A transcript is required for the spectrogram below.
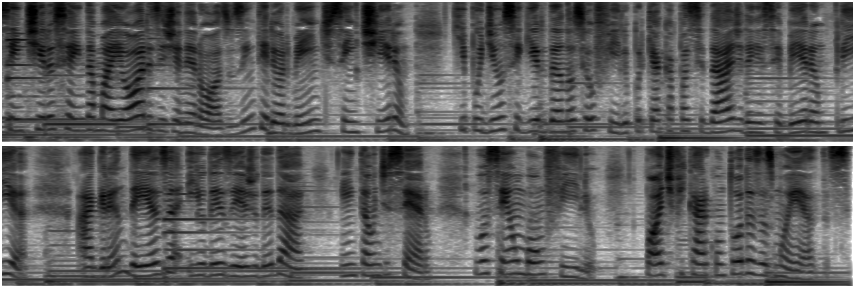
sentiram-se ainda maiores e generosos. Interiormente, sentiram que podiam seguir dando ao seu filho, porque a capacidade de receber amplia a grandeza e o desejo de dar. Então disseram: Você é um bom filho, pode ficar com todas as moedas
